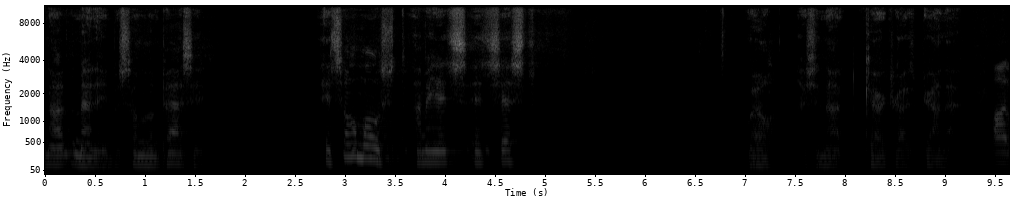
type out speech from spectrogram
not many, but some of them passing. It's almost, I mean, it's, it's just, well, I should not characterize beyond that. On,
